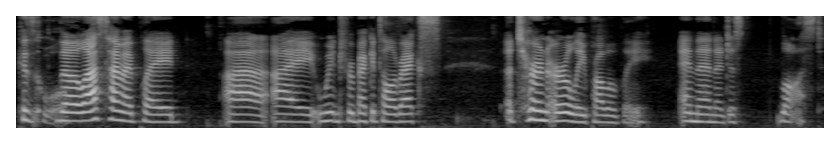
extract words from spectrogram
because Cool. the last time I played, uh, I went for Mecatol Rex a turn early probably, and then I just lost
